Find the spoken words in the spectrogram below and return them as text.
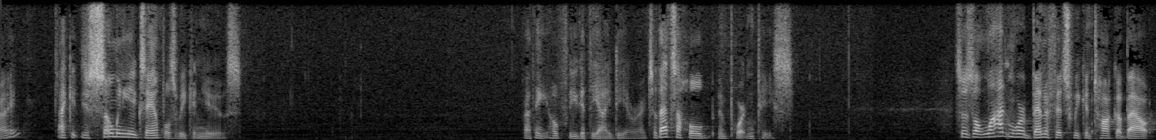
Right? I could, there's so many examples we can use. I think hopefully you get the idea, right? So that's a whole important piece. So there's a lot more benefits we can talk about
